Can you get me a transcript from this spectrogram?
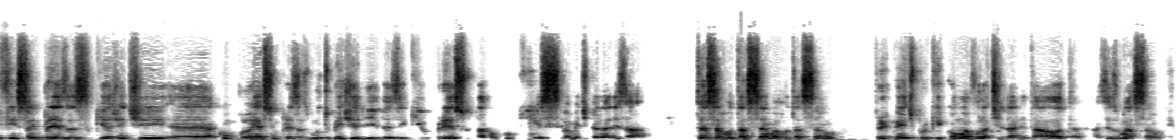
Enfim, são empresas que a gente é, acompanha, são empresas muito bem geridas e que o preço estava um pouquinho excessivamente penalizado. Então, essa rotação é uma rotação frequente, porque como a volatilidade está alta, às vezes uma ação que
